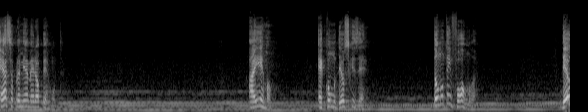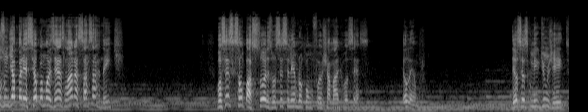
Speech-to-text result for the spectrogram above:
Essa para mim é a melhor pergunta. Aí, irmão, é como Deus quiser. Então não tem fórmula. Deus um dia apareceu para Moisés lá na sarça ardente. Vocês que são pastores, vocês se lembram como foi o chamado de vocês? Eu lembro. Deus fez comigo de um jeito,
